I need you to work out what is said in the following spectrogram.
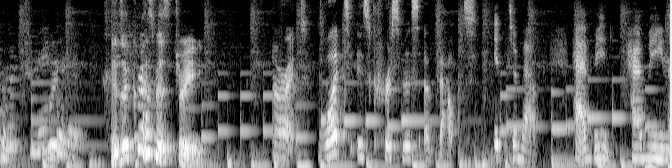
Why a tree Wait. there? It's a Christmas tree. All right. What is Christmas about? It's about having having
